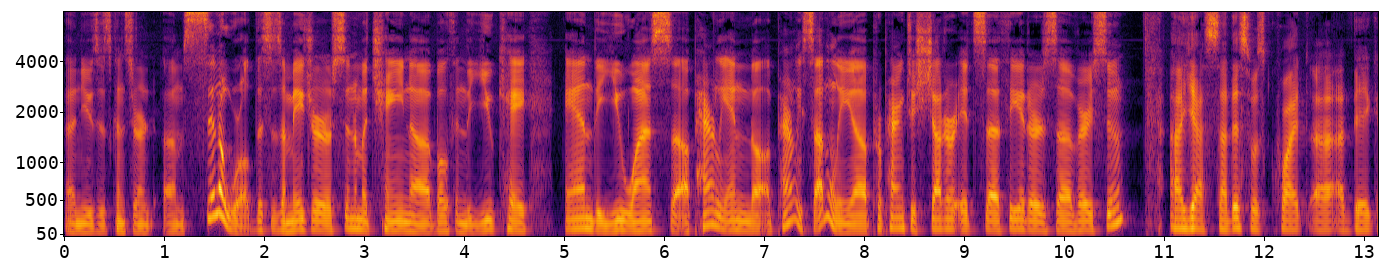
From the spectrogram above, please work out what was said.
uh, news is concerned. Um, Cineworld, this is a major cinema chain uh, both in the UK and the U.S. Uh, apparently and uh, apparently suddenly uh, preparing to shutter its uh, theaters uh, very soon. Uh, yes, this was quite a big,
